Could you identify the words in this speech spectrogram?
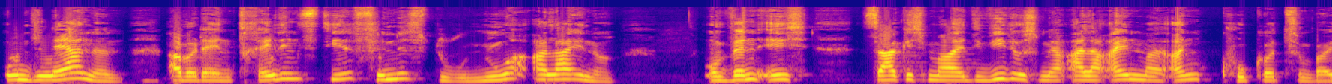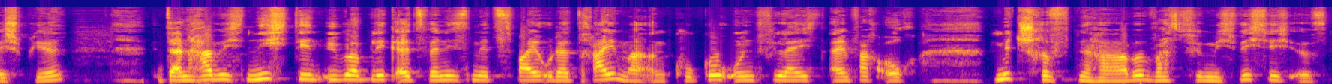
und lernen, aber deinen Trainingsstil findest du nur alleine. Und wenn ich, sag ich mal, die Videos mir alle einmal angucke, zum Beispiel, dann habe ich nicht den Überblick, als wenn ich es mir zwei oder dreimal angucke und vielleicht einfach auch Mitschriften habe, was für mich wichtig ist.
